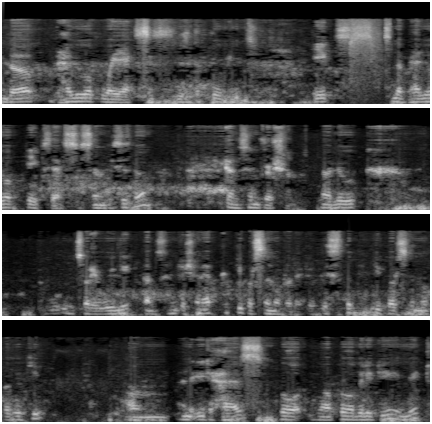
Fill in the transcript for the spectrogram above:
the value of y-axis is the probit x the value of x-axis and this is the concentration. Now look sorry, we need concentration at 50% mortality. This is the 50% mortality um, and it has pro uh, probability in it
